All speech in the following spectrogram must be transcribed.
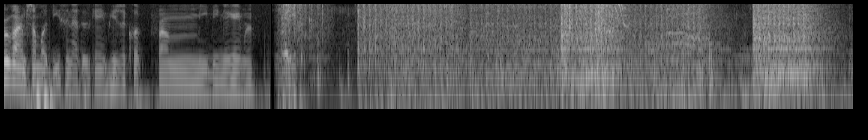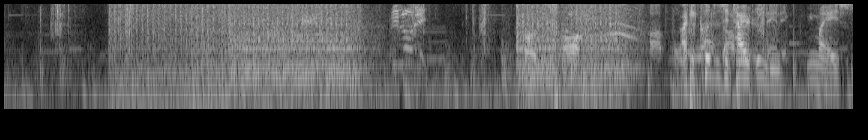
prove I'm somewhat decent at this game, here's a clip from me being a gamer. Wait. Reloading. Oh, this is all. Op 4, I could clip this entire thing, dude. Give me my ace.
